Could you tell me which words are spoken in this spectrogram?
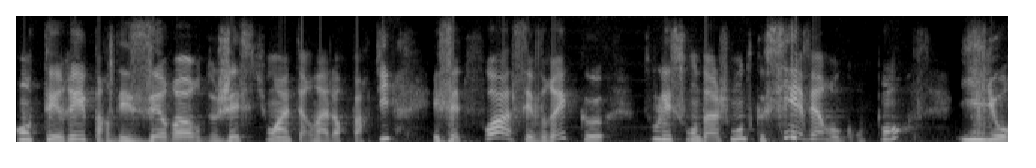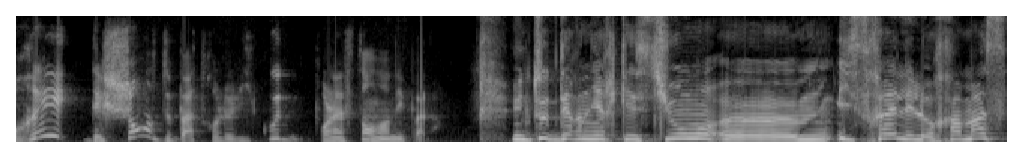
enterrée par des erreurs de gestion interne à leur parti. Et cette fois, c'est vrai que tous les sondages montrent que s'il y avait un regroupement, il y aurait des chances de battre le Likoud. Pour l'instant, on n'en est pas là. Une toute dernière question. Euh, Israël et le Hamas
